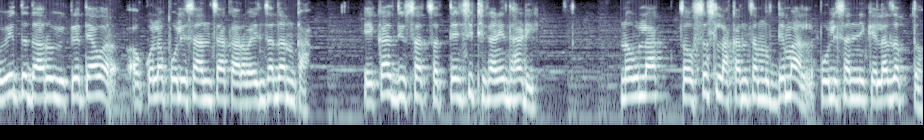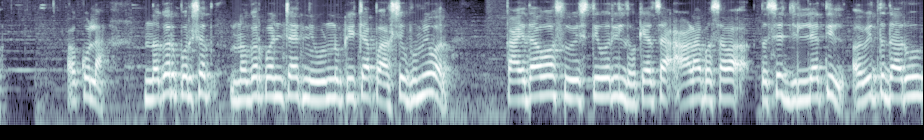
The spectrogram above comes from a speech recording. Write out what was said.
अवैध दारू विक्रेत्यावर अकोला पोलिसांचा कारवाईचा दणका. एकाच दिवसात सत्याऐंशी ठिकाणी धाडी. नऊ लाख चौसष्ट लाखांचा मुद्देमाल पोलिसांनी केला जप्त. अकोला नगर परिषद नगरपंचायत निवडणुकीच्या पार्श्वभूमीवर कायदा व सुव्यवस्थेवरील धोक्याचा आळा बसावा तसेच जिल्ह्यातील अवैध दारू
